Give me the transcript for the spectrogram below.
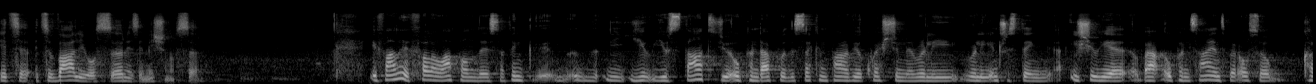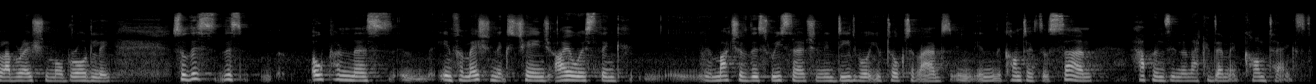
It's a, it's a value of CERN, it's a mission of CERN. If I may follow up on this, I think uh, you, you started, you opened up with the second part of your question, a really, really interesting issue here about open science, but also collaboration more broadly. So this, this openness, information exchange, I always think much of this research, and indeed what you talked about in, in the context of CERN, happens in an academic context.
